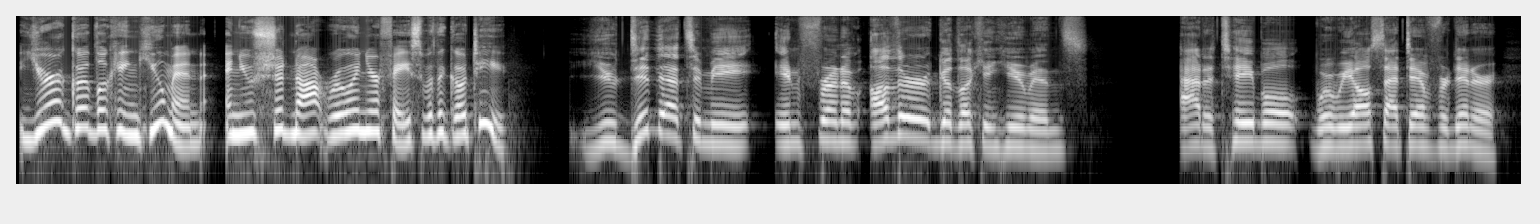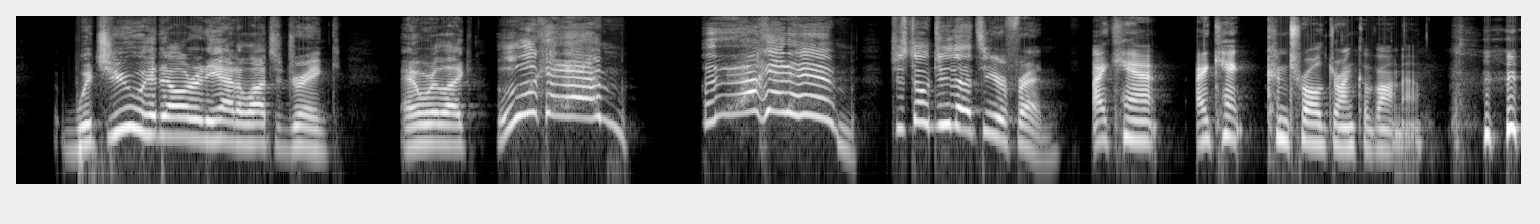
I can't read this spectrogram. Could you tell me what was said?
you're a good looking human and you should not ruin your face with a goatee. You did that to me in front of other good looking humans at a table where we all sat down for dinner, which you had already had a lot to drink. And we're like, look at him! Look at him! Just don't do that to your friend. I can't I can't control drunk Ivana.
